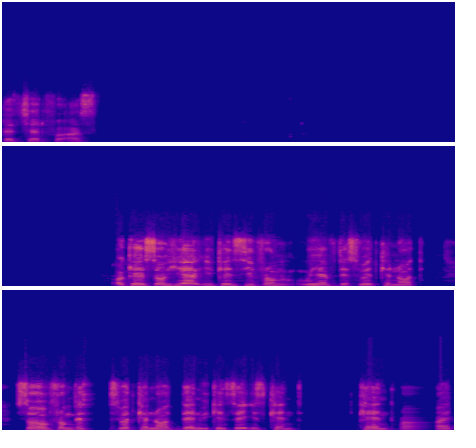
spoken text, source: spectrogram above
the chat for us. Okay, so here you can see from, we have this word cannot. So from this word cannot, then we can say is can't, can't, right?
